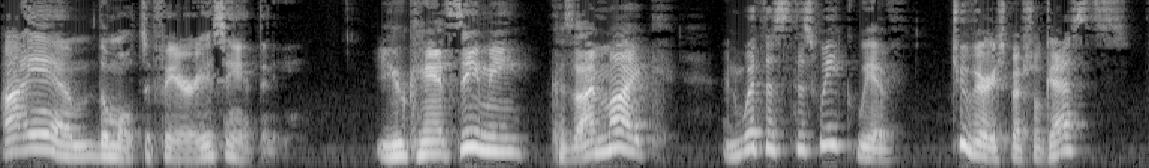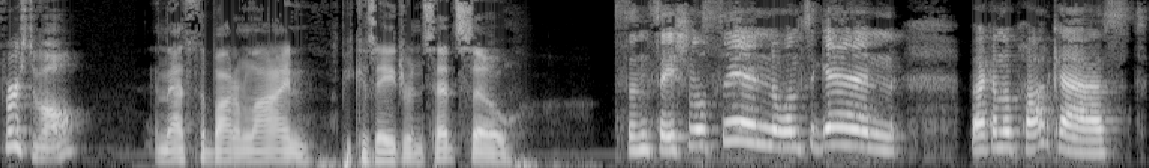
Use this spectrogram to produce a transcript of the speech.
I am the multifarious Anthony. You can't see me, because I'm Mike. And with us this week, we have two very special guests. First of all, And that's the bottom line because Adrian said so. Sensational Sin once again back on the podcast.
